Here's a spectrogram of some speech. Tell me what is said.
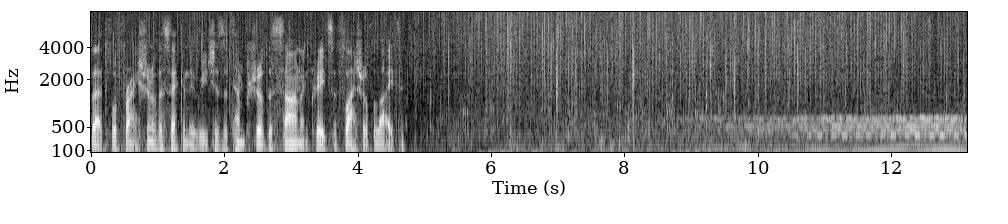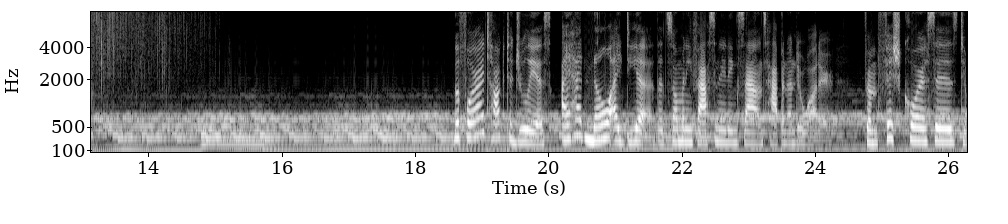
that for a fraction of a second it reaches the temperature of the sun and creates a flash of light. Talked to Julius, I had no idea that so many fascinating sounds happen underwater. From fish choruses to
